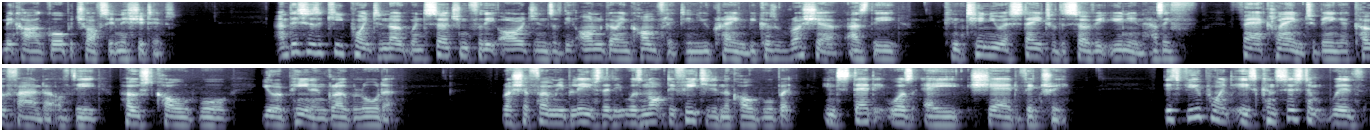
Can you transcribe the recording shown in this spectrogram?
Mikhail Gorbachev's initiatives. And this is a key point to note when searching for the origins of the ongoing conflict in Ukraine, because Russia, as the continuous state of the Soviet Union, has a f- fair claim to being a co founder of the post Cold War European and global order. Russia firmly believes that it was not defeated in the Cold War, but instead it was a shared victory. This viewpoint is consistent with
